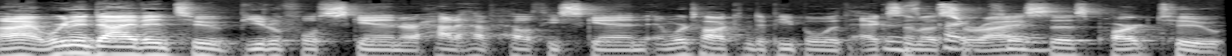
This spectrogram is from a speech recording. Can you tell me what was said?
All right, we're going to dive into beautiful skin or how to have healthy skin. And we're talking to people with eczema, part two. psoriasis, part two.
